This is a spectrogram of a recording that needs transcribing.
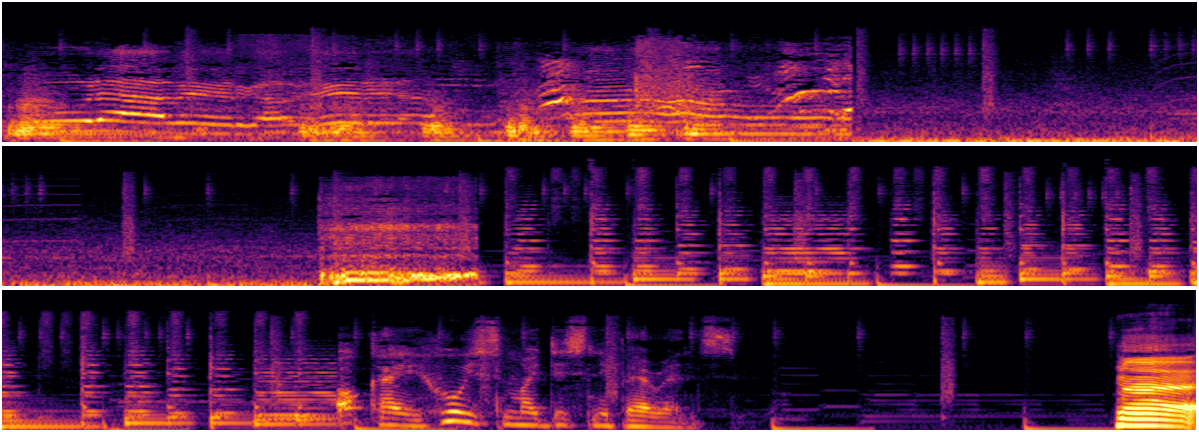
Pura verga, verga. Okay, who is my Disney parents? Uh,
